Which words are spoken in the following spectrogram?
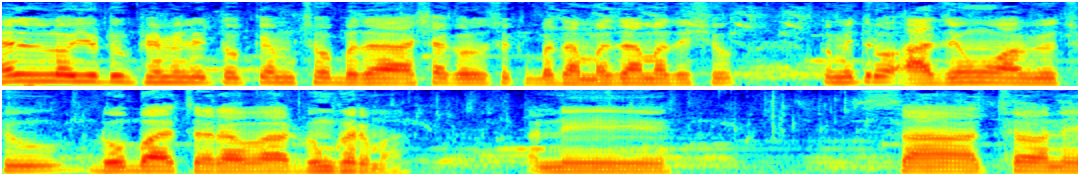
હેલો યુટ્યુબ ફેમિલી, તો કેમ છો? બધા આશા કરું છું કે બધા મજામાં દેશો તો મિત્રો, આજે હું આવ્યો છું ડોબા ચરાવવા ડુંગરમાં. અને સા છ અને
